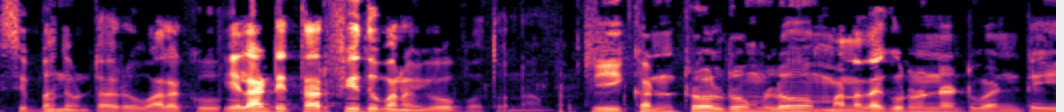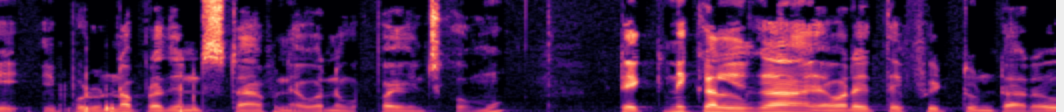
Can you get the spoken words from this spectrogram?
సిబ్బంది ఉంటారు? వాళ్ళకు ఎలాంటి తర్ఫీదు మనం ఇవ్వబోతున్నాం? ఈ కంట్రోల్ రూమ్లో మన దగ్గర ఉన్నటువంటి ఇప్పుడున్న ప్రజెంట్ స్టాఫ్ని ఎవరిని ఉపయోగించుకోము? టెక్నికల్గా ఎవరైతే ఫిట్ ఉంటారో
